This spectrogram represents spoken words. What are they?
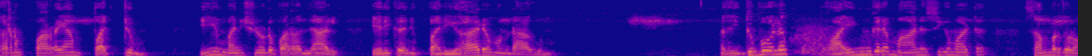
കാരണം പറയാൻ പറ്റും. ഈ മനുഷ്യനോട് പറഞ്ഞാൽ എനിക്കതിന് പരിഹാരമുണ്ടാകും. അത് ഇതുപോലെ ഭയങ്കര മാനസികമായിട്ട് സമ്മർദ്ദമുള്ള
